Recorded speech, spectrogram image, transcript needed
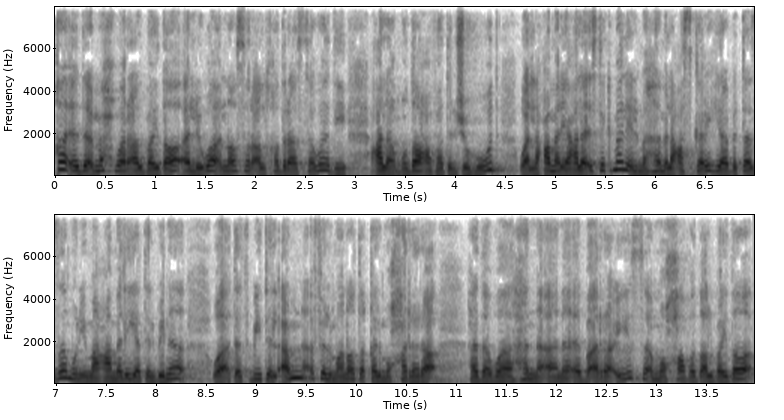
قائد محور البيضاء اللواء ناصر الخضراء السوادي على مضاعفة الجهود والعمل على استكمال المهام العسكرية بالتزامن مع عملية البناء وتثبيت الأمن في المناطق المحررة. هذا وهنأ نائب الرئيس محافظ البيضاء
